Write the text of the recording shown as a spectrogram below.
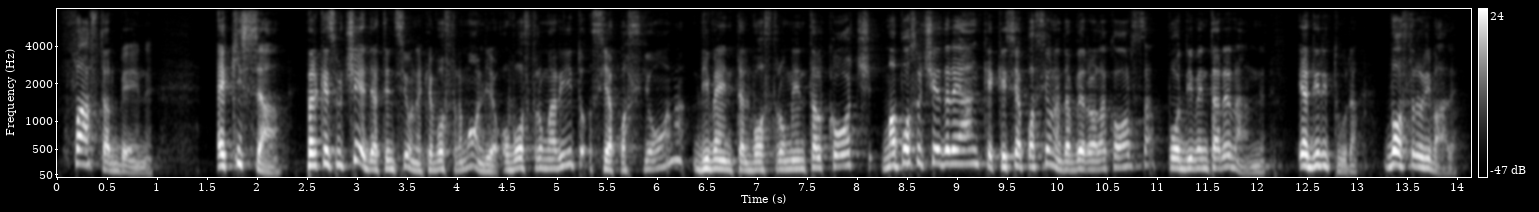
fa star bene. E chissà, perché succede, attenzione, che vostra moglie o vostro marito si appassiona, diventa il vostro mental coach, ma può succedere anche che si appassiona davvero alla corsa, può diventare runner e addirittura vostro rivale.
